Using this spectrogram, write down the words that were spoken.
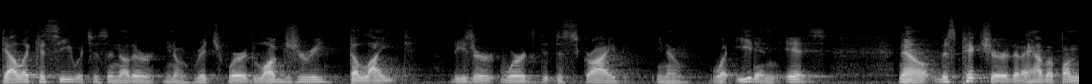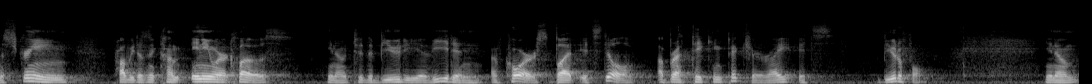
delicacy, which is another, you know, rich word, luxury, delight. These are words that describe, you know, what Eden is. Now, this picture that I have up on the screen probably doesn't come anywhere close, you know, to the beauty of Eden, of course, but it's still a breathtaking picture, right? It's beautiful. You know,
